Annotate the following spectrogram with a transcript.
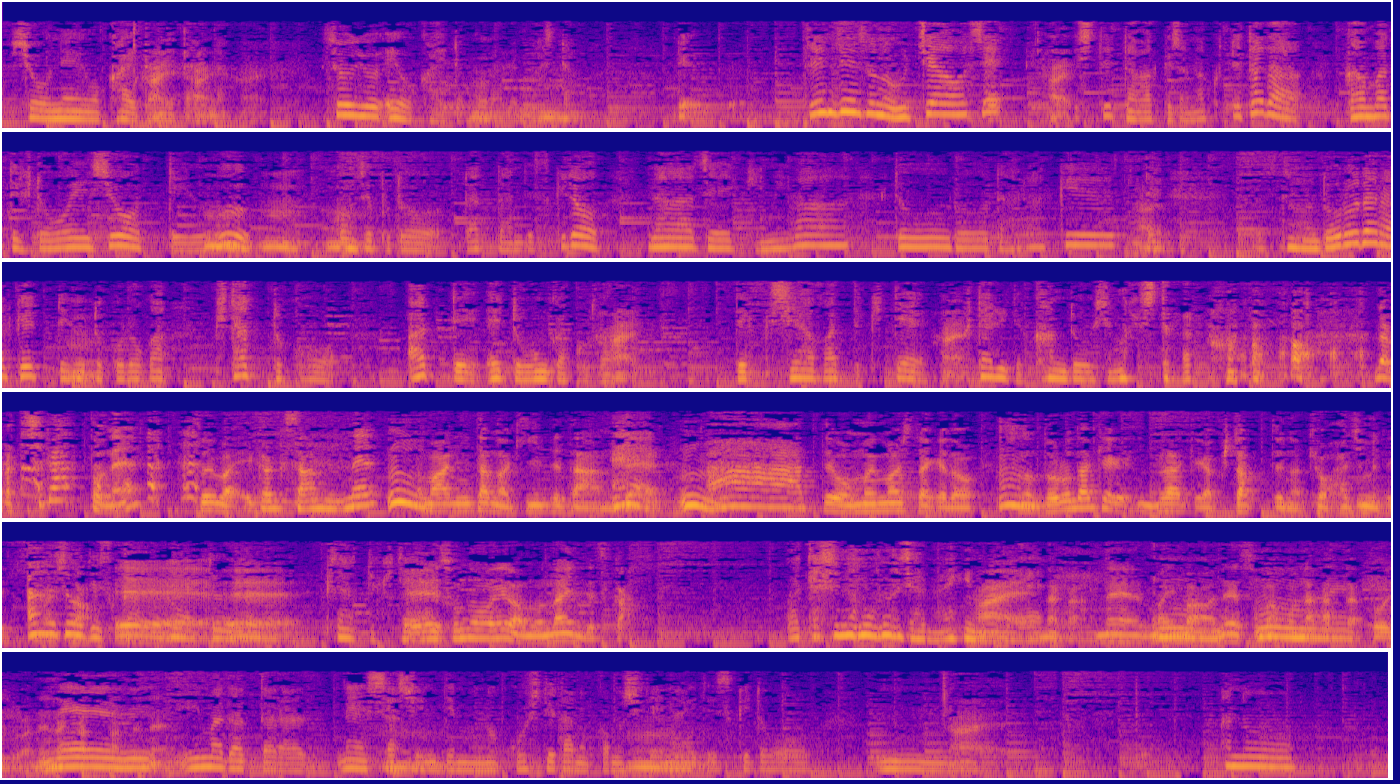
少年を描いたはいみたいな、はいはいそういう絵を描いてこられました、うんで全然その打ち合わせはい。してたわけじゃなくてただ頑張ってる人を応援しようっていうコンセプトだったんですけど「なぜ君は泥だらけ」って、はい。その泥だらけっていうところがピタッとこうあって絵と音楽が、はいで仕上がってきて、はい。二人で感動しました。なんかちらっとねそういえば絵描きさんね、うん。周りにいたのは聞いてたんで、はいうん。あーって思いましたけど、うん。その泥だけだらけがピタッっていうのは今日初めて聞きまあした。そうですか、ええっとえピタッときて、えええその絵はもうないんですか？私のものじゃないので、はい。なんかね、まあ、今はね、スマホなかった当時はねなかったんでね。今だったらね写真でも残してたのかもしれないですけど、うん。はいあの、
